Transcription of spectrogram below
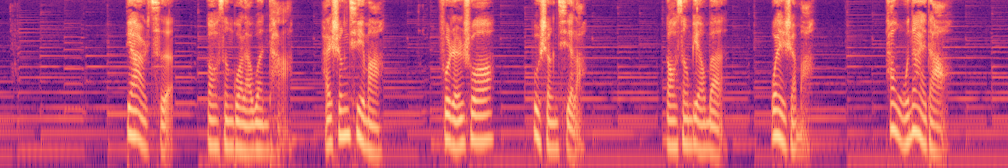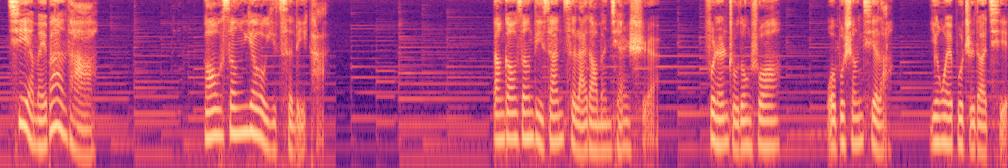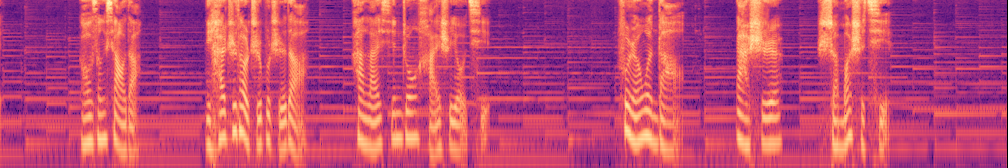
第二次，高僧过来问他：“还生气吗？”妇人说：“不生气了。”高僧便问：“为什么？”他无奈道：“气也没办法。”高僧又一次离开。当高僧第三次来到门前时，妇人主动说：“我不生气了，因为不值得气。”高僧笑道：“你还知道值不值得？看来心中还是有气。”妇人问道：“大师，什么是气？”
